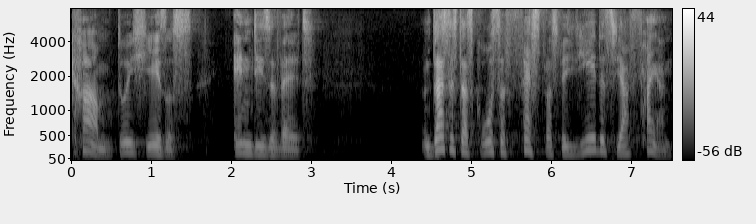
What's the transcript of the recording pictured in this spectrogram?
kam durch Jesus in diese Welt. Und das ist das große Fest, was wir jedes Jahr feiern.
